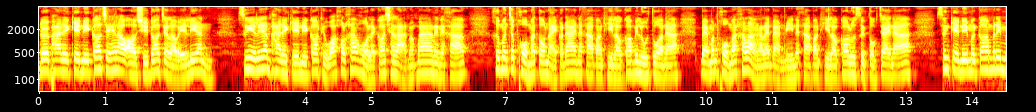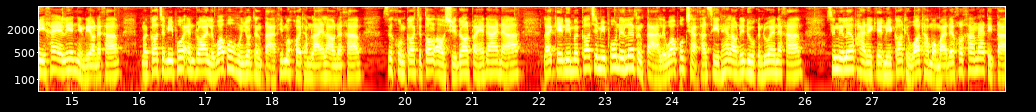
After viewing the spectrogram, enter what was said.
โดยภายในเกมนี้ก็จะให้เราเอาชีวิตรอดจากเหล่าเอเลี่ยน ซึ่งเอเลี่ยนภายในเกมนี้ก็ถือว่าค่อนข้างโหดและก็ฉลาดมากๆเลยนะครับ คือมันจะโผล่มาตอนไหนก็ได้นะครับ บางทีเราก็ไม่รู้ตัวนะ แบบมันโผล่มาข้างหลังอะไรแบบนี้นะครับ บางทีเราก็รู้สึกตกใจนะ ซึ่งเกมนี้มันก็ไม่ได้มีแค่เอเลี่ยนอย่างเดียวนะครับ มันก็จะมีพวก Android หรือว่าพวกหุ่นยนต์ต่างๆ ที่มาคอยทำร้ายเรานะครับ ซึ่งคุณก็จะต้องเอาชีวิตรอดไปให้ได้นะ และเกมนี้มันก็จะมีพวกในเรื่องต่างๆ หรือว่าพวกฉากคันซีนให้เราได้ดูกันด้วยนะครับ ซึ่งในเรื่องภายในเกมนี้ก็ถือว่าทำออกมาได้ค่อนข้างน่าติดตาม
